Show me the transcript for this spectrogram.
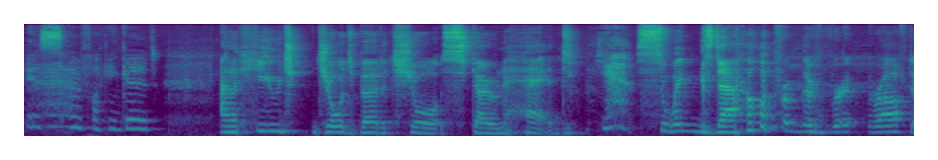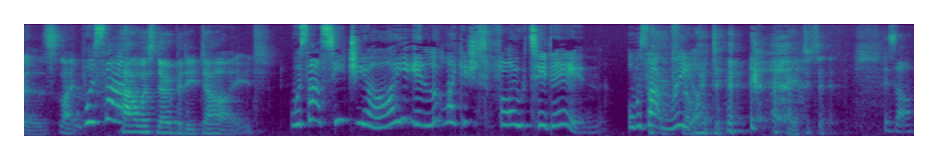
It's so fucking good. And a huge George Bernard Shaw stone head Yeah. swings down from the r- rafters. Like, Was that- how has nobody died? Was that CGI? It looked like it just floated in. Or was that real? No idea. I hated it. Bizarre.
